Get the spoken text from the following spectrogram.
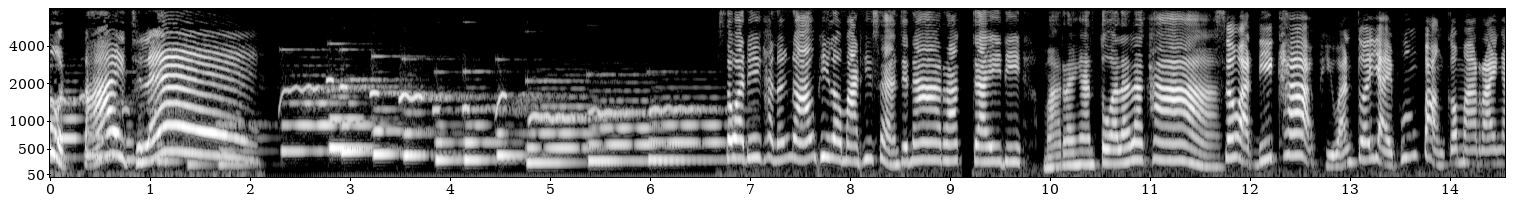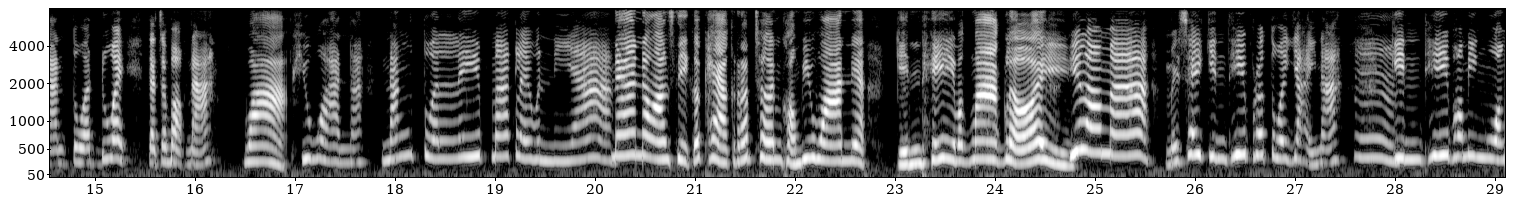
มุดใต้ทะเล วัสดีค่ะน้องๆ พี่เรามาที่แสนจะน่ารักใจดี มารายงานตัวแล้วล่ะค่ะ สวัสดีค่ะ ผิววันตัวใหญ่พุ่งป่องก็มารายงานตัวด้วย แต่จะบอกนะว่าพี่วานนะนั่งตัวรีบมากเลยวันเนี้ยแน่นอนสิก็แขกรับเชิญของพี่วานเนี่ย กินที่มากๆเลย พี่เรามาไม่ใช่กินที่เพราะตัวใหญ่นะอืมกินที่เพราะมีงวง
